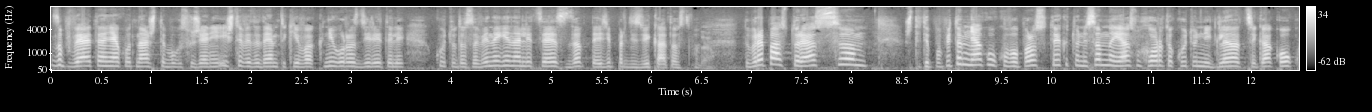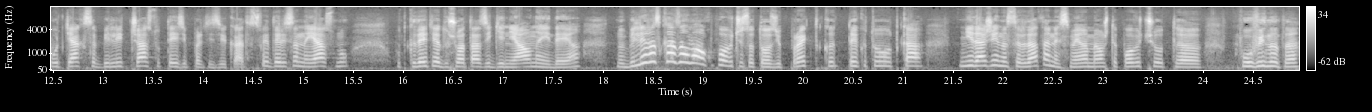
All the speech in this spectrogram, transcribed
заповядайте на някои от нашите богослужения и ще ви дадем такива книгоразделители, които да са винаги на лице за тези предизвикателства. Да. Добре, пастор, аз ще те попитам няколко въпроса, тъй като не съм наясно хората, които ни гледат сега, колко от тях са били част от тези предизвикателства и дали са наясно откъде ти е дошла тази гениална идея. Но би ли разказал малко повече за този проект, тъй като така, ние даже и на средата не сме, имаме още повече от а, половината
